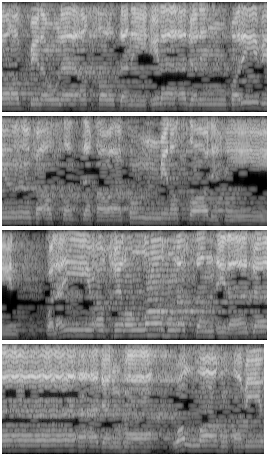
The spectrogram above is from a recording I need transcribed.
رب لولا أخرتني إلى أجل قريب فأصدق واكم من الصالحين. ولن يؤخر الله نفسا إذا جاء أجلها. والله خبير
